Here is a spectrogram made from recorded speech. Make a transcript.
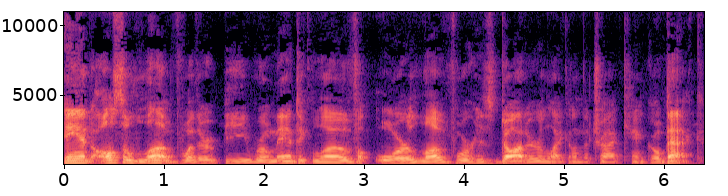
And also love, whether it be romantic love or love for his daughter, like on the track Can't Go Back.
